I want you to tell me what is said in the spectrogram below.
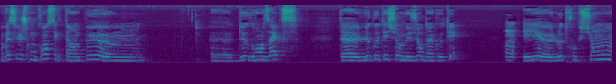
En fait, ce que je comprends, c'est que tu as un peu deux grands axes. Tu as le côté sur mesure d'un côté, hmm. et l'autre option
